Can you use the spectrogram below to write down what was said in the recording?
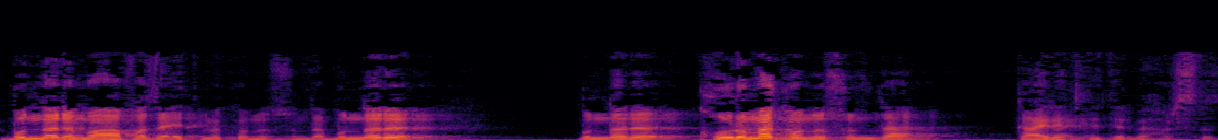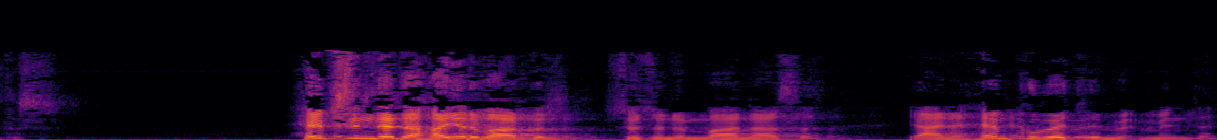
Bunları muhafaza etme konusunda, bunları bunları koruma konusunda gayretlidir ve hırslıdır. Hepsinde de hayır vardır sözünün manası. Yani hem kuvvetli müminde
